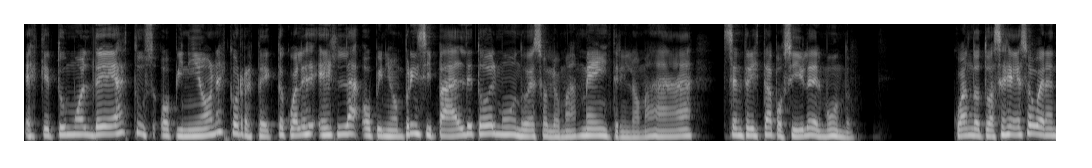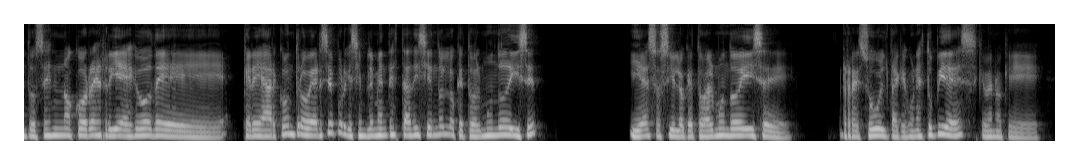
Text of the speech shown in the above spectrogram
es que tú moldeas tus opiniones con respecto a cuál es la opinión principal de todo el mundo, eso, lo más mainstream, lo más centrista posible del mundo. Cuando tú haces eso, bueno, entonces no corres riesgo de crear controversia porque simplemente estás diciendo lo que todo el mundo dice. Y eso, si lo que todo el mundo dice resulta que es una estupidez, que bueno, que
